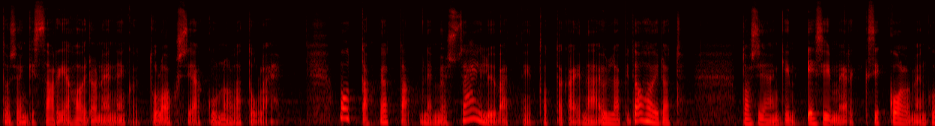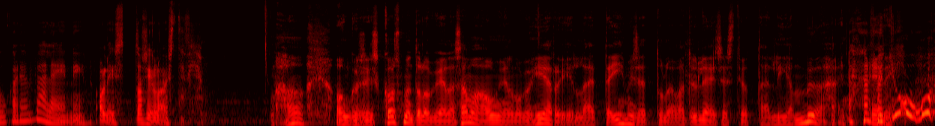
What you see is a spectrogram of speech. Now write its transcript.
tosiaankin sarjahoidon ennen kuin tuloksia kunnolla tulee. Mutta jotta ne myös säilyvät, niin totta kai nämä ylläpitohoidot tosiaankin esimerkiksi kolmen kuukauden välein, niin olisi tosi loistavia. Aha, onko siis kosmetologialla sama ongelma kuin hierojilla, että ihmiset tulevat yleisesti ottaen liian myöhään? No eli, juu.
